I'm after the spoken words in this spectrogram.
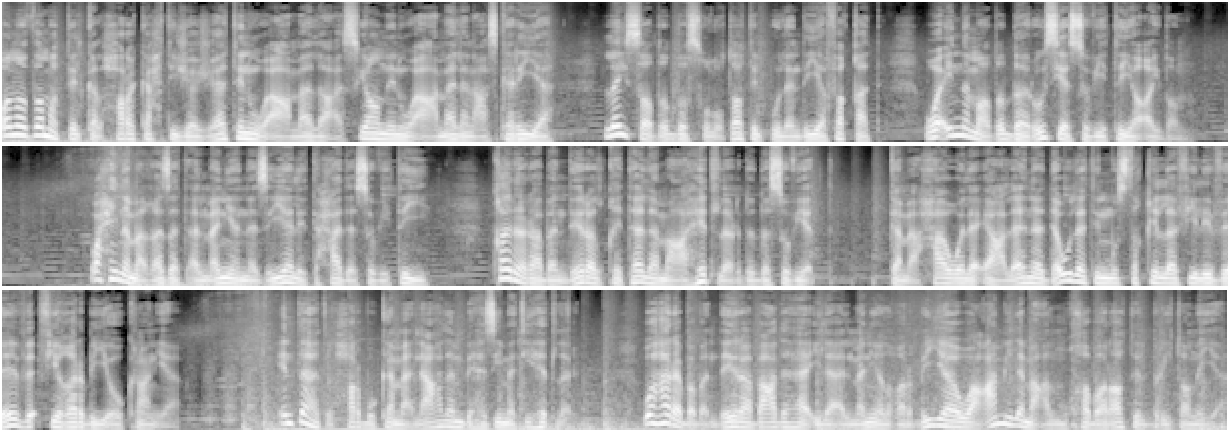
ونظمت تلك الحركة احتجاجات وأعمال عصيان وأعمالا عسكرية ليس ضد السلطات البولندية فقط وإنما ضد روسيا السوفيتية أيضا. وحينما غزت ألمانيا النازية الاتحاد السوفيتي قرر بانديرا القتال مع هتلر ضد السوفيت كما حاول إعلان دولة مستقلة في ليفيف في غربي أوكرانيا. انتهت الحرب كما نعلم بهزيمة هتلر وهرب بانديرا بعدها إلى ألمانيا الغربية وعمل مع المخابرات البريطانية.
